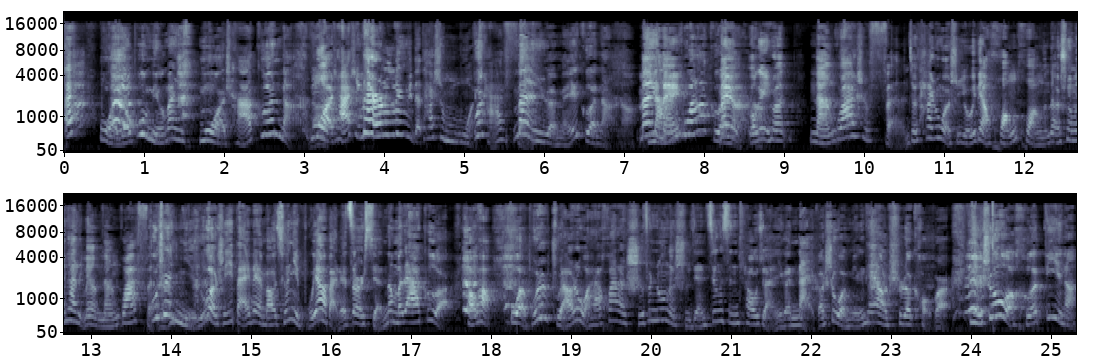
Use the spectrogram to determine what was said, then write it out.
哎。我就不明白，抹茶搁哪儿？抹茶是因为它是绿的，它是抹茶。蔓越莓搁哪儿呢？蔓越莓瓜搁哪儿？我跟你说。南瓜是粉，就它如果是有一点黄黄的，说明它里面有南瓜粉。不是你如果是一白面包，请你不要把这字儿写那么大个儿，好不好？我不是，主要是我还花了十分钟的时间精心挑选一个哪个是我明天要吃的口味儿。你说我何必呢？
